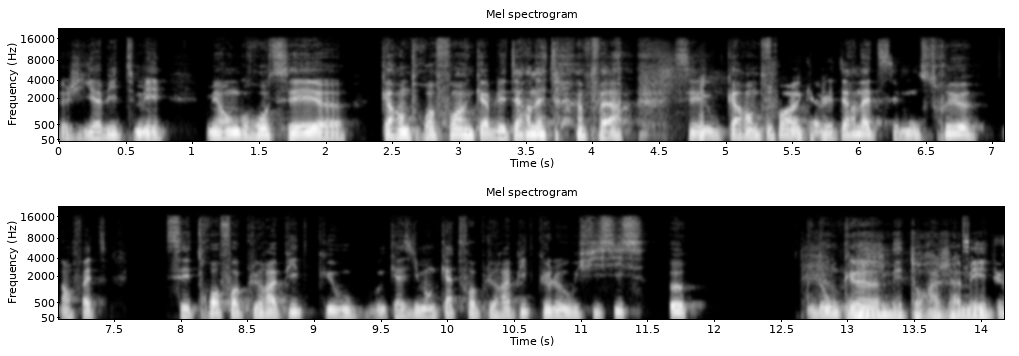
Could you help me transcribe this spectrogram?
gigabits, mais, mais en gros, c'est 43 euh, fois un câble Ethernet. enfin, c'est 40 fois un câble Ethernet. C'est monstrueux, en fait. C'est trois fois plus rapide que, ou quasiment quatre fois plus rapide que le Wi-Fi 6, eux. Donc, oui, euh, mais tu n'auras jamais, tu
